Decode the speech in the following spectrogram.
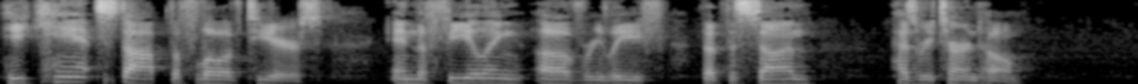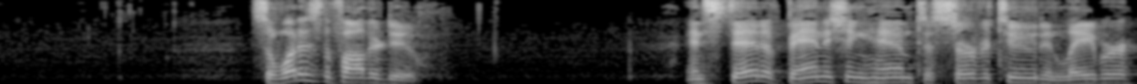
he can't stop the flow of tears and the feeling of relief that the son has returned home. So, what does the father do? Instead of banishing him to servitude and labor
